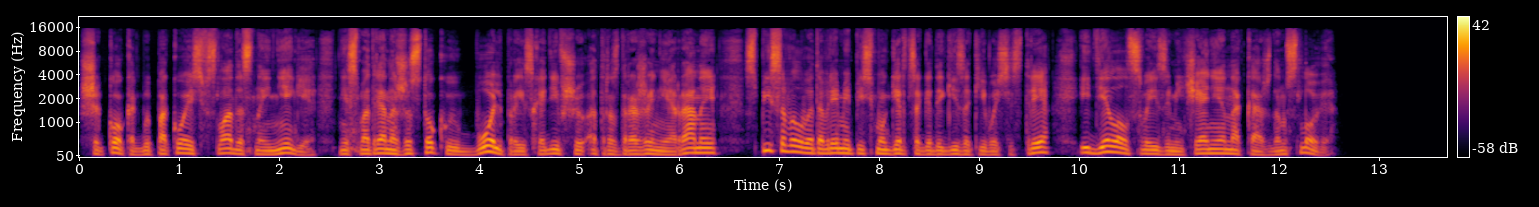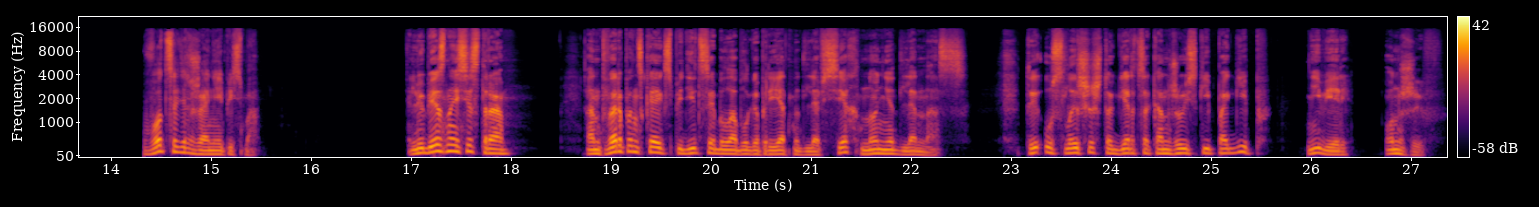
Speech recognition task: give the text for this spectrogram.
Шико, как бы покоясь в сладостной неге, несмотря на жестокую боль, происходившую от раздражения раны, списывал в это время письмо герцога де Гиза к его сестре и делал свои замечания на каждом слове. Вот содержание письма. Любезная сестра, Антверпенская экспедиция была благоприятна для всех, но не для нас. Ты услышишь, что герцог Анжуйский погиб. Не верь, он жив.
